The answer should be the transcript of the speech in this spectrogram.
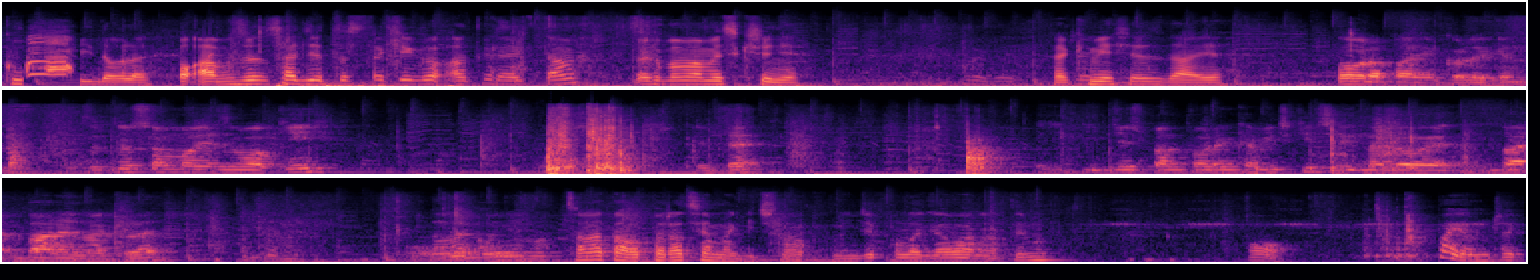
Ku... dole. O, a w zasadzie to z takiego autka jak tam, to chyba mamy skrzynię. Tak mnie się zdaje. Dobra, panie kolegendo. To tu są moje zwłoki. Skryte. Idziesz pan po rękawiczki, czy na gołe ba barę na kle? Daleko no, nie ma. Cała ta operacja magiczna będzie polegała na tym. O, pajączek.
